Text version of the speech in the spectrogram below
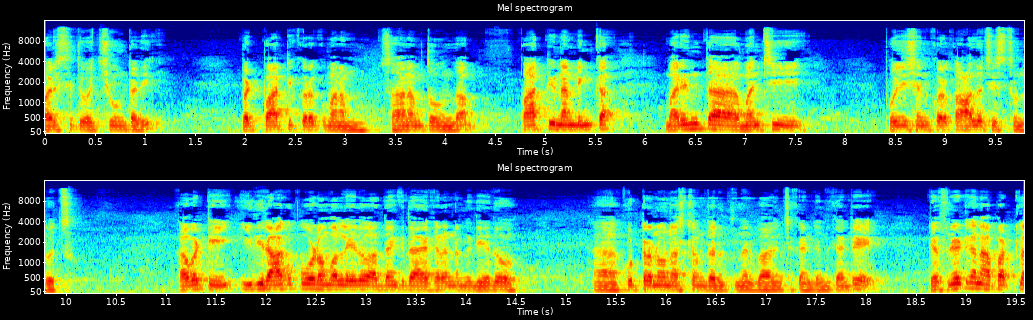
పరిస్థితి వచ్చి ఉంటుంది. బట్ పార్టీ కొరకు మనం సహనంతో ఉందాం. పార్టీ నన్ను ఇంకా మరింత మంచి పొజిషన్ కొరకు ఆలోచిస్తుండొచ్చు. కాబట్టి ఇది రాకపోవడం వల్ల ఏదో అద్దంకి దాయకరన్న మీద ఏదో కుట్రనో నష్టం జరుగుతుందని భావించకండి. ఎందుకంటే డెఫినెట్గా నా పట్ల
